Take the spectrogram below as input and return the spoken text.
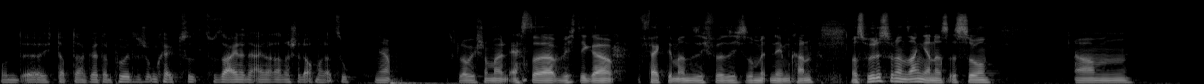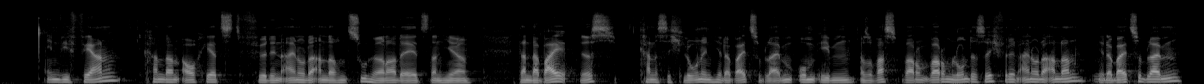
Und äh, ich glaube, da gehört dann politische Umkehr zu, zu sein an der einen oder anderen Stelle auch mal dazu. Ja, das ist, glaube ich, schon mal ein erster wichtiger Fakt, den man sich für sich so mitnehmen kann. Was würdest du dann sagen, Jan? Das ist so, ähm, inwiefern kann dann auch jetzt für den einen oder anderen Zuhörer, der jetzt dann hier dann dabei ist, kann es sich lohnen, hier dabei zu bleiben, um eben, also was, warum, warum lohnt es sich für den einen oder anderen, hier dabei zu bleiben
